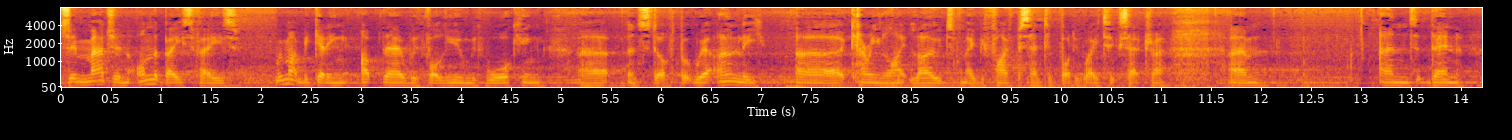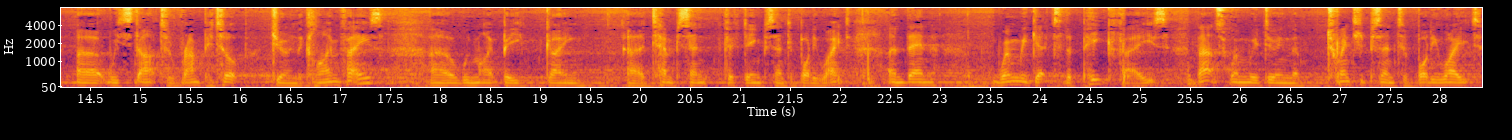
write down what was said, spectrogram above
So imagine on the base phase, we might be getting up there with volume, with walking uh, and stuff, but we're only uh, carrying light loads, maybe 5% of body weight, etc. Um, and then uh, we start to ramp it up during the climb phase. Uh, we might be going uh, 10%, 15% of body weight. And then when we get to the peak phase, that's when we're doing the 20% of body weight.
